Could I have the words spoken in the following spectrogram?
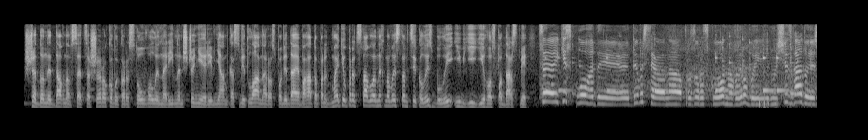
Ще донедавна все це широко використовували на Рівненщині. Рівнянка Світлана розповідає, багато предметів, представлених на виставці, колись були і в її господарстві. Це якісь спогади, дивишся на прозоре скло, на вироби, і ну щось згадуєш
